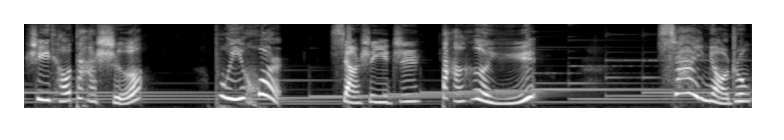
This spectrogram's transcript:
是一条大蛇，不一会儿，像是一只大鳄鱼。下一秒钟，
